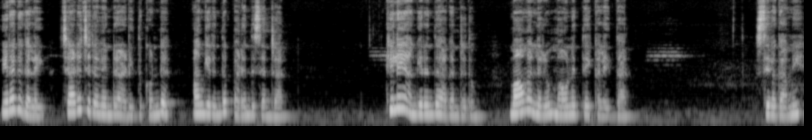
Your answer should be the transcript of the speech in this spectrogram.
இறகுகளை சடச்சடவென்று அடித்துக்கொண்டு அங்கிருந்து பறந்து சென்றார் கிளை அங்கிருந்து அகன்றதும் மாமல்லரும் மௌனத்தை கலைத்தார். சிவகாமி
